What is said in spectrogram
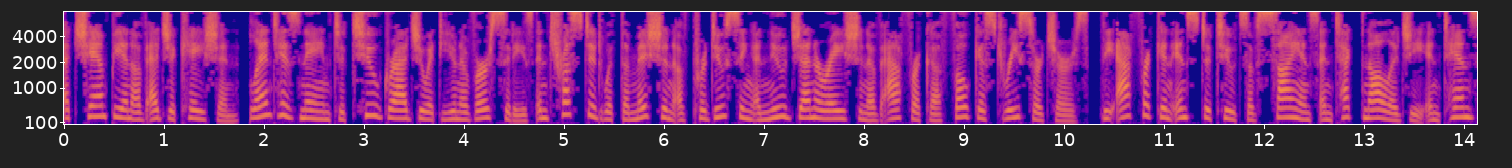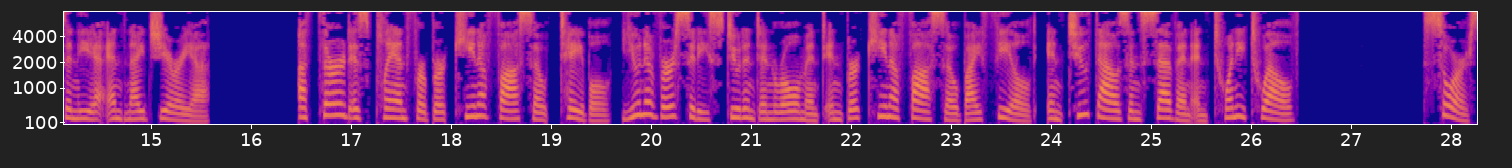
a champion of education, lent his name to two graduate universities entrusted with the mission of producing a new generation of Africa-focused researchers, the African Institutes of Science and Technology in Tanzania and Nigeria. A third is planned for Burkina Faso. Table, University student enrollment in Burkina Faso by field, in 2007 and 2012 Source,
